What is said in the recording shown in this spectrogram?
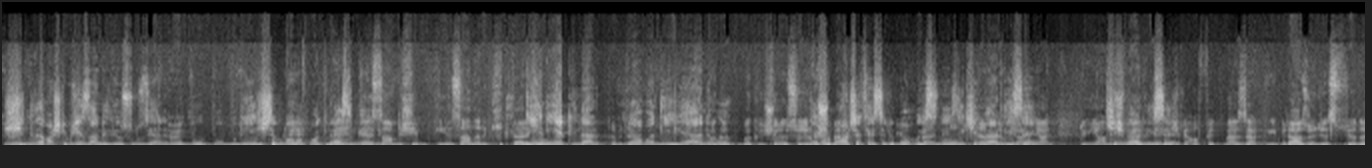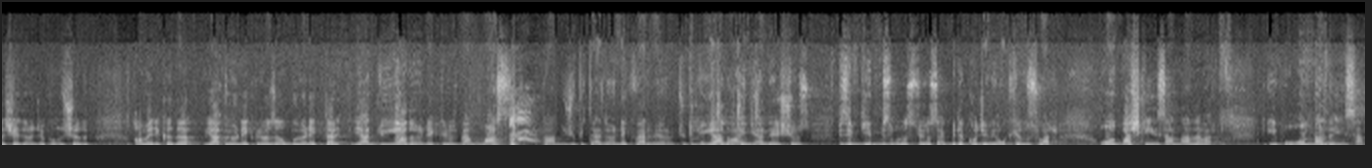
Şimdi de başka bir şey zannediyorsunuz yani. Evet. Bu, bu, bu değil işte. Buna Ve- bakmak ve lazım yani. enteresan bir şey. İnsanların kitle İyi hareketleri. niyetliler ya ama değil yani bakın, bu. Bakın şöyle söylüyorum. Ya şu ben- parça tesirli bombayı sizin elinizde kim tabii, tabii, verdiyse, yani dünyanın kim hiçbir verdiyse- hiçbir affetmezler. Biraz önce stüdyoda şeyden önce konuşuyorduk. Amerika'da ya örnek veriyoruz ama bu örnekler yani dünyadan örnek veriyoruz. Ben Mars'tan, Jüpiter'den örnek vermiyorum. Çünkü dünyada tabii, aynı tabii, yerde tabii. yaşıyoruz. Bizim gemimiz burası diyorsak bir de koca bir okyanus var. O başka insanlar da var. O- Onlar da insan.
